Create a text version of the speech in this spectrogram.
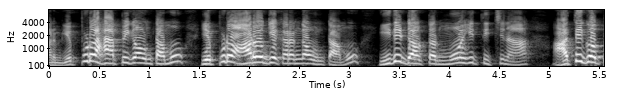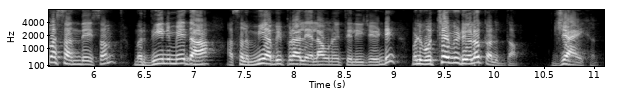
మనం ఎప్పుడు హ్యాపీగా ఉంటాము ఎప్పుడు ఆరోగ్యకరంగా ఉంటాము. ఇది డాక్టర్ మోహిత్ ఇచ్చిన అతి గొప్ప సందేశం. మరి దీని మీద అసలు మీ అభిప్రాయాలు ఎలా ఉన్నాయో తెలియజేయండి. మళ్ళీ వచ్చే వీడియోలో కలుద్దాం. జై హింద్.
